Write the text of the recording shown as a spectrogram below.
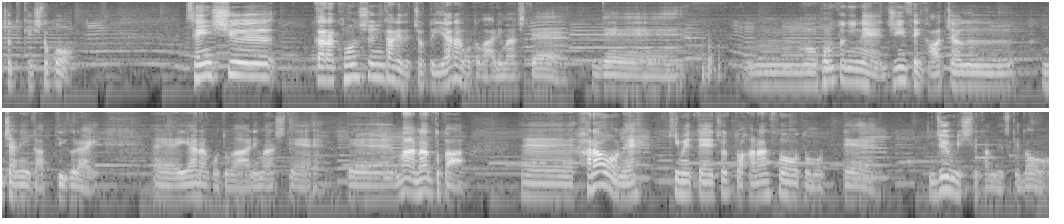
ちょっと消しとこう。先週から今週にかけてちょっと嫌なことがありましてでうんもう本当にね人生変わっちゃうんじゃねえかっていうぐらい、えー、嫌なことがありましてでまあなんとか、えー、腹をね決めてちょっと話そうと思って準備してたんですけど、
